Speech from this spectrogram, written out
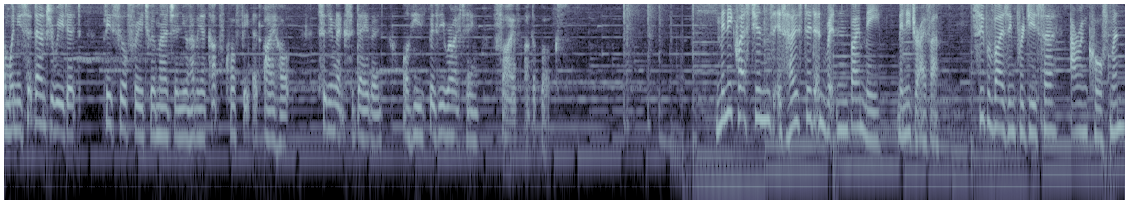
And when you sit down to read it, please feel free to imagine you're having a cup of coffee at IHOP, sitting next to David while he's busy writing five other books. Minnie Questions is hosted and written by me, Minnie Driver. Supervising producer, Aaron Kaufman.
